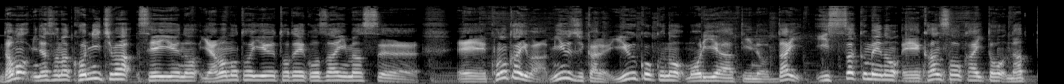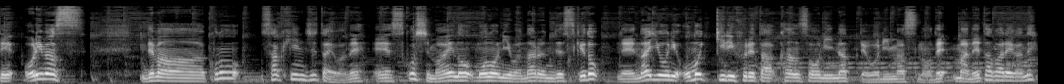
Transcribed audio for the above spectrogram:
どうも、皆様、こんにちは。声優の山本優斗でございます。えー、この回はミュージカル、夕刻のモリアーティの第1作目の、えー、感想回となっております。で、まあ、この作品自体はね、えー、少し前のものにはなるんですけど、え内容に思いっきり触れた感想になっておりますので、まあ、ネタバレがね、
